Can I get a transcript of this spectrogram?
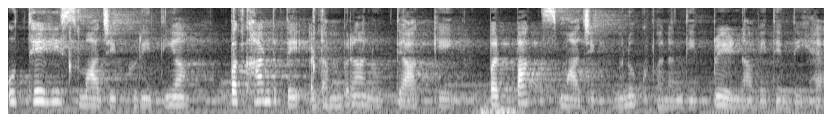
ਉੱਥੇ ਹੀ ਸਮਾਜਿਕ ਕੁਰੀਤੀਆਂ, ਪਖੰਡ ਤੇ ਅਡੰਬਰਾਂ ਨੂੰ ਤਿਆਗ ਕੇ ਪਰਪੱਕ ਸਮਾਜਿਕ ਮਨੁੱਖ ਬਣਨ ਦੀ ਪ੍ਰੇਰਣਾ ਵੀ ਦਿੰਦੀ ਹੈ।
